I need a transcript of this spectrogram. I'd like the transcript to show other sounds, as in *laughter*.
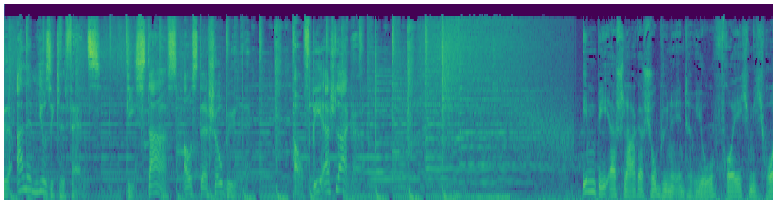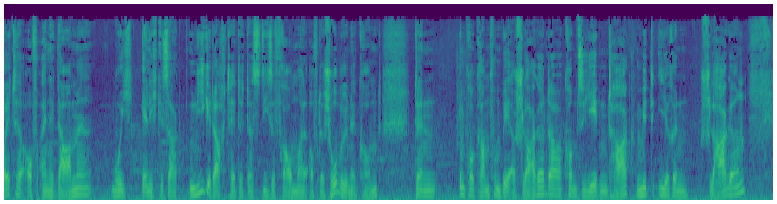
Für alle Musical-Fans. Die Stars aus der Showbühne. Auf BR Schlager. Im BR Schlager Showbühne Interview freue ich mich heute auf eine Dame, wo ich ehrlich gesagt nie gedacht hätte, dass diese Frau mal auf der Showbühne kommt. Denn im Programm vom BR Schlager, da kommt sie jeden Tag mit ihren Schlagern.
